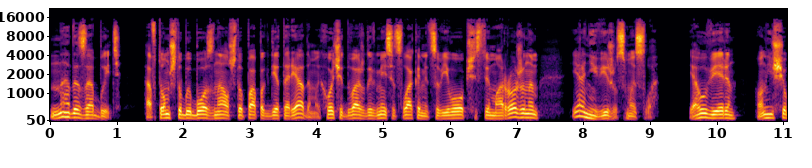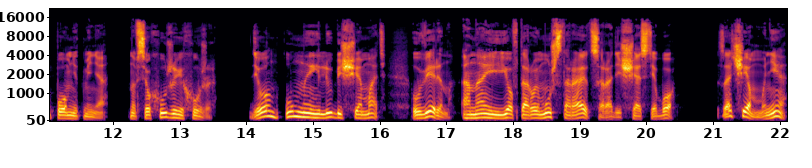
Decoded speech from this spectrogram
надо забыть. А в том, чтобы Бо знал, что папа где-то рядом и хочет дважды в месяц лакомиться в его обществе мороженым, я не вижу смысла. Я уверен, он еще помнит меня, но все хуже и хуже. Дион — умная и любящая мать. Уверен, она и ее второй муж стараются ради счастья Бо. Зачем мне,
